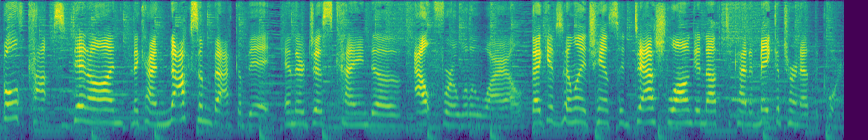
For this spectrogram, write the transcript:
both cops dead on, and it kind of knocks them back a bit, and they're just kind of out for a little while. That gives Ellen a chance to dash long enough to kind of make a turn at the corner.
